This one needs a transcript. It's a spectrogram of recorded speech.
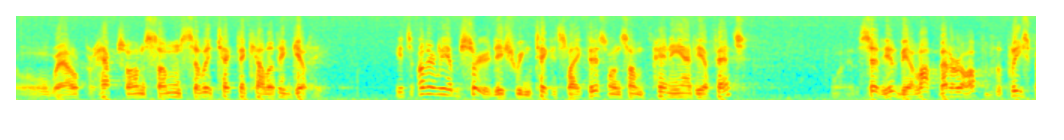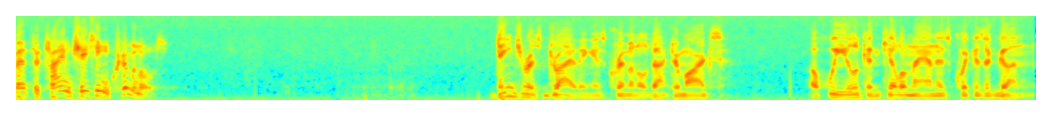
Oh, well, perhaps on some silly technicality, guilty. It's utterly absurd issuing tickets like this on some penny ante offense. City would be a lot better off if the police spent their time chasing criminals. Dangerous driving is criminal, Dr. Marks. A wheel can kill a man as quick as a gun.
